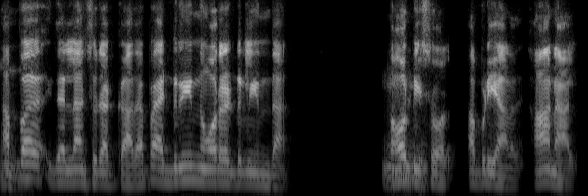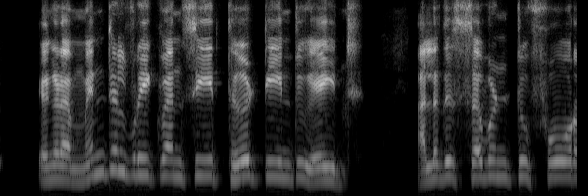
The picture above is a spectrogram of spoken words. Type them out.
அப்ப இதெல்லாம் சுரக்காது. அப்ப அட்ரின் ஓர் அட்ரிலின் தான். கார்டிசோல் அப்படியானது. ஆனால் எங்களோட mental frequency thirteen to eight அல்லது செவன் டு ஃபோர்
